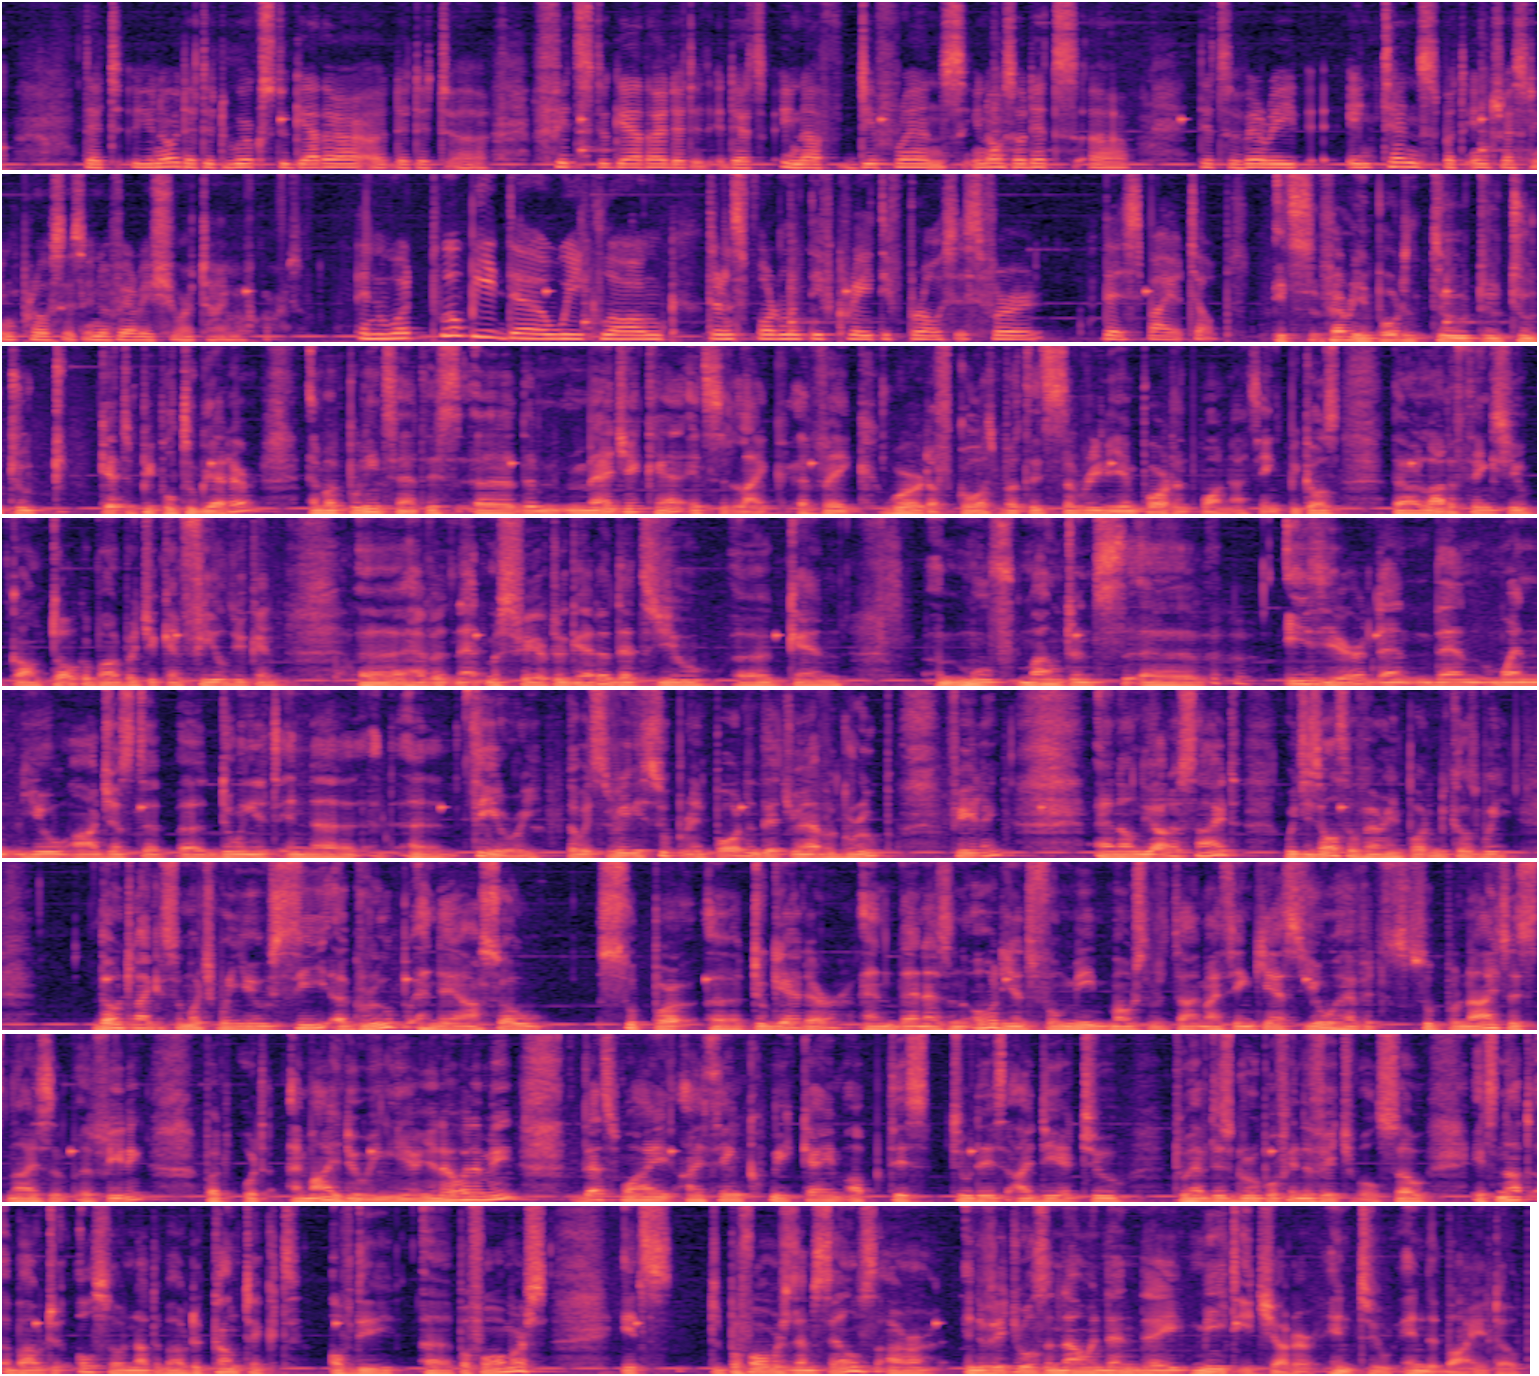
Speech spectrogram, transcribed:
that you know that it works together, uh, that it uh, fits together, that it, there's enough difference. You know, so that's uh, that's a very intense but interesting process in a very short time, of course. And what will be the week-long transformative creative process for this biotope? It's very important to to to to, to get the people together. And what Pauline said is uh, the magic. Eh? It's like a vague word, of course, but it's a really important one, I think, because there are a lot of things you can't talk about, but you can feel. You can uh, have an atmosphere together that you uh, can move mountains uh, easier than than when you are just uh, uh, doing it in uh, theory. So it's really super important that you have a group feeling. And on the other side, which is also very important because we don't like it so much when you see a group and they are so super uh, together. And then as an audience for me most of the time i think yes you have it super nice it's nice a, a, feeling. But what am i doing here? You know what i mean? That's why i think we came up this to this idea to to have this group of individuals. So it's not about also not about the contact of the uh, performers. It's the performers themselves are individuals and now and then they meet each other into in the biotope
